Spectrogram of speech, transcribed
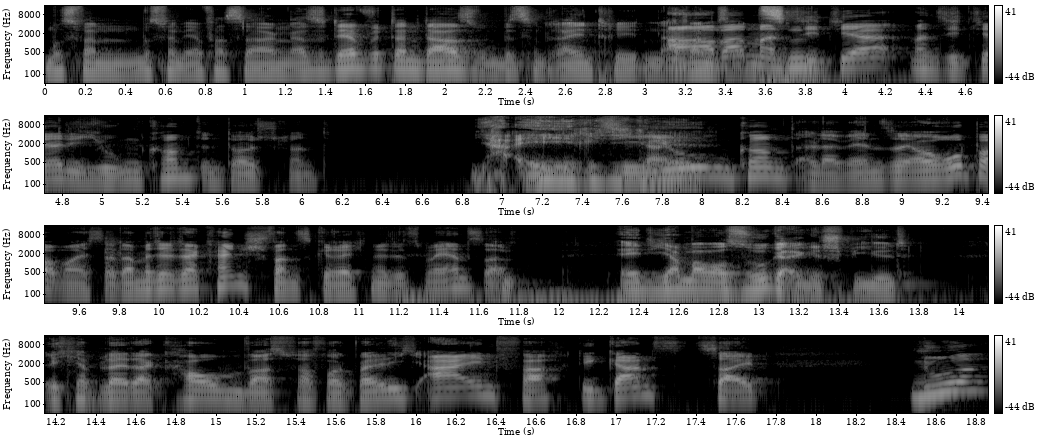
Muss man, muss man einfach sagen. Also der wird dann da so ein bisschen reintreten. Aber man ansonsten- sieht ja, man sieht ja, die Jugend kommt in Deutschland. Ja, ey, richtig Die geil. Jugend kommt, Alter, werden sie Europameister. Damit hätte er keinen Schwanz gerechnet, jetzt mal ernsthaft. Ey, die haben aber auch so geil gespielt. Ich habe leider kaum was verfolgt, weil ich einfach die ganze Zeit nur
